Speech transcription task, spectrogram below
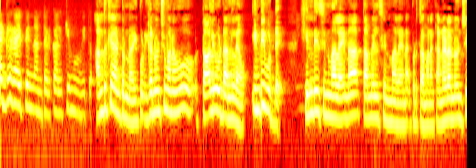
దగ్గర అయిపోయింది అంటారు కల్కి మూవీతో? అందుకే అంటున్నా ఇప్పుడు ఇక నుంచి మనము టాలీవుడ్ అనలేము ఇండివుడ్డే హిందీ సినిమాలైనా తమిళ్ సినిమాలైనా ఇప్పుడు త- మన కన్నడ నుంచి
